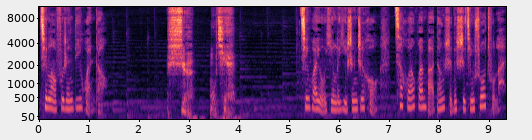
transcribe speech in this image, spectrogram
秦老夫人低缓道：“是。”母亲，秦怀勇应了一声之后，才缓缓把当时的事情说出来。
